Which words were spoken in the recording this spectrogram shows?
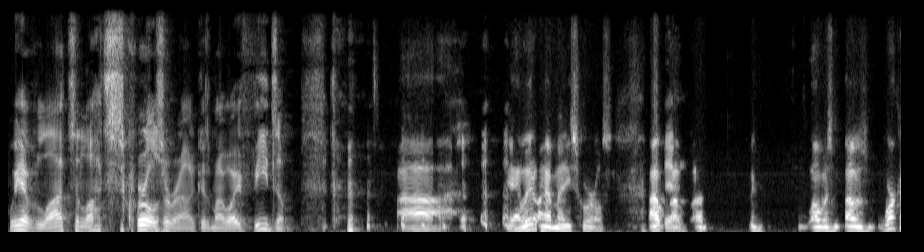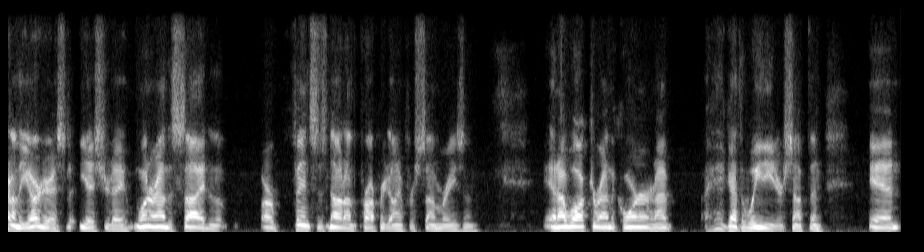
we have lots and lots of squirrels around because my wife feeds them. ah, yeah, we don't have many squirrels. I, yeah. I, I, I, was I was working on the yard yesterday. Went around the side, and our fence is not on the property line for some reason. And I walked around the corner, and I I got the weed eat or something, and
